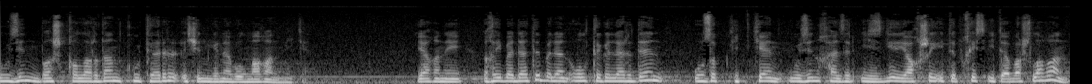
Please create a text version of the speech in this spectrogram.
үзен башкалардан күтәрер өчен генә булмаган микән? Ягъни, гыйбадәте белән ул тегеләрдән узып киткән, үзен хәзер изге, яхшы итеп хис итә башлаган,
